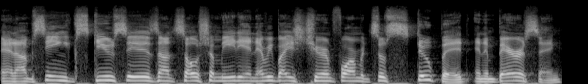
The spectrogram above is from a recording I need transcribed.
And I'm seeing excuses on social media and everybody's cheering for him. It's so stupid and embarrassing.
